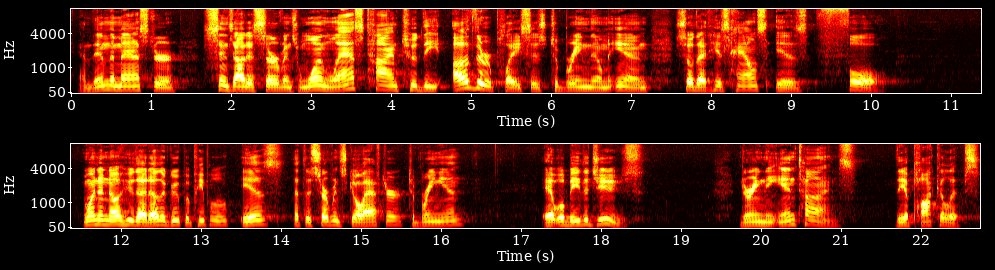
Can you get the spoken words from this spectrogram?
And then the master sends out his servants one last time to the other places to bring them in so that his house is full. You want to know who that other group of people is that the servants go after to bring in? It will be the Jews. During the end times, the apocalypse,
